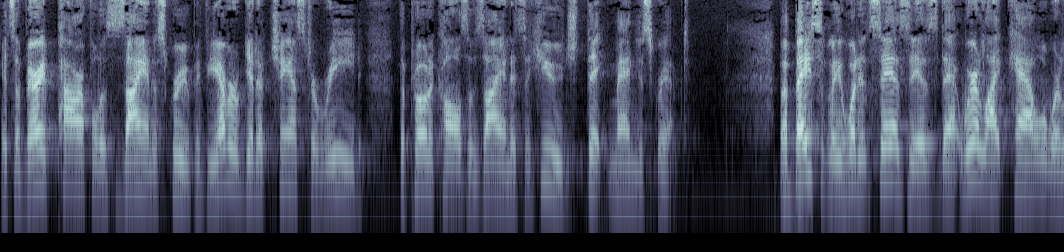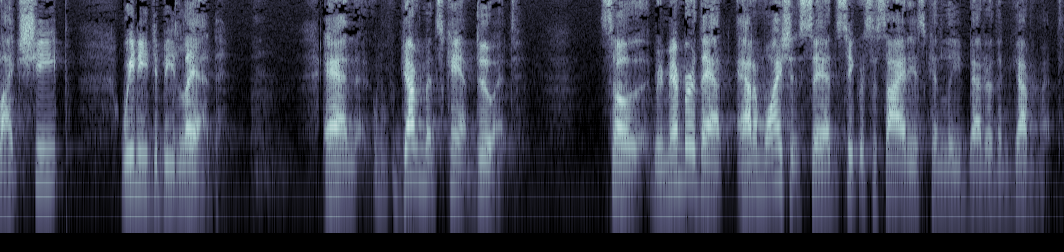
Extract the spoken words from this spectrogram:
it's a very powerful Zionist group. If you ever get a chance to read the Protocols of Zion, it's a huge, thick manuscript. But basically, what it says is that we're like cattle, we're like sheep, we need to be led. And governments can't do it. So remember that Adam Weishaupt said secret societies can lead better than government,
